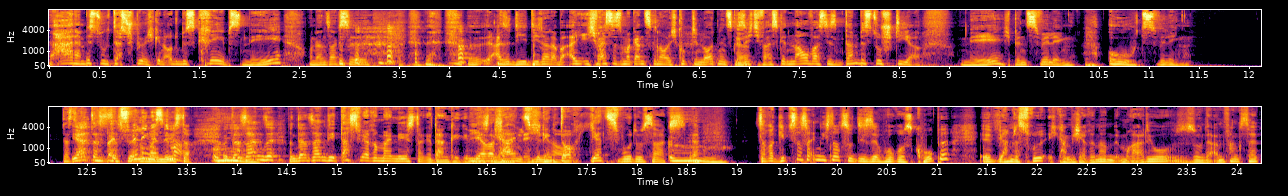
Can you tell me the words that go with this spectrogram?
ah, dann bist du, das spüre ich genau, du bist Krebs, nee und dann sagst du, also die, die dann aber, ich weiß das immer ganz genau, ich gucke den Leuten ins Gesicht, ich weiß genau, was die sind, dann bist du Stier, nee, ich bin Zwilling, oh Zwilling. Das, Ja, das, das wäre Zwilling mein nächster. Und dann sagen sie, und dann sagen die, das wäre mein nächster Gedanke gewesen. Ja, wahrscheinlich, Zwilling. genau. Doch, jetzt, wo du sagst. Ja. Sag mal, gibt's das eigentlich noch so diese Horoskope? Äh, Wir haben das früher, ich kann mich erinnern, im Radio, so in der Anfangszeit,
